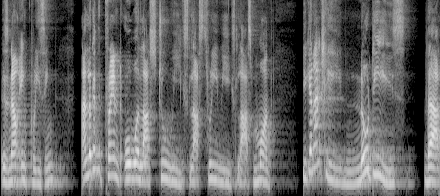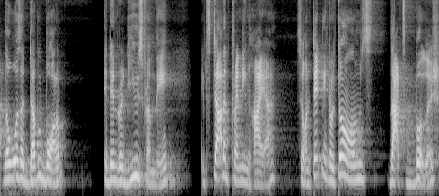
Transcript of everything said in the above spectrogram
is now increasing and look at the trend over last two weeks, last three weeks, last month, you can actually notice that there was a double bottom. It didn't reduce from there. It started trending higher. So on technical terms, that's bullish.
